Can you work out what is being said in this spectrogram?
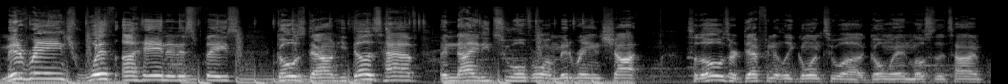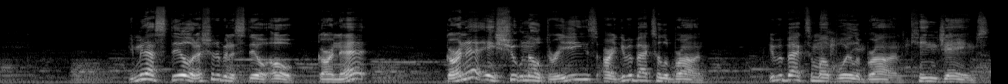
Mid-range with a hand in his face goes down. He does have a 92 overall mid-range shot. So those are definitely going to uh, go in most of the time. Give me that steal. That should have been a steal. Oh, Garnett? Garnett ain't shooting no threes. All right, give it back to LeBron. Give it back to my boy LeBron, King James.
